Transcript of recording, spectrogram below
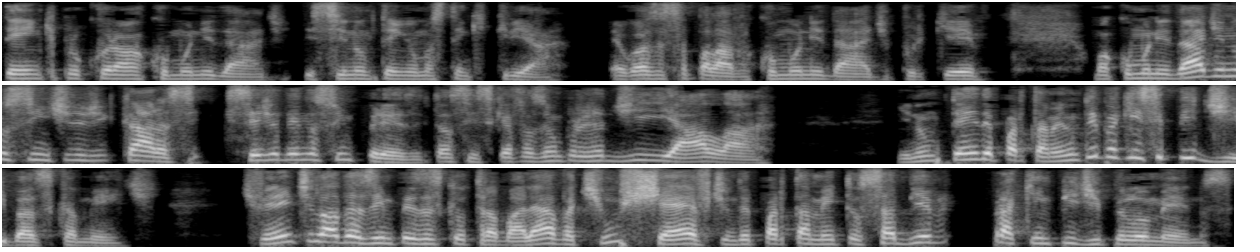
tem que procurar uma comunidade. E se não tem uma, você tem que criar. Eu gosto dessa palavra, comunidade, porque uma comunidade no sentido de, cara, seja dentro da sua empresa. Então, assim, você quer fazer um projeto de IA lá. E não tem departamento, não tem para quem se pedir, basicamente. Diferente lá das empresas que eu trabalhava, tinha um chefe, tinha um departamento, eu sabia para quem pedir, pelo menos.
